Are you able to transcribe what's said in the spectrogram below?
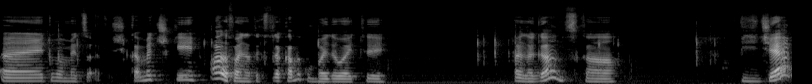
Ej, tu mamy co? Jakieś kamyczki. Ale fajna tekstura kamyków, by the way, ty. Elegancka. Widzicie?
